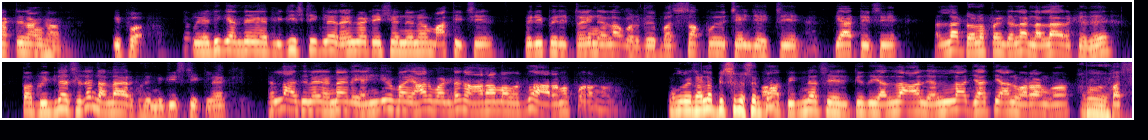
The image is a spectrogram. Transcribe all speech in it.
கட்டுறாங்க. இப்போ இப்போ எதுக்கு அந்த மிஜிஸ்டிக்ல ரயில்வே ஸ்டேஷன் மாத்திச்சு? பெரிய பெரிய ட்ரெயின் எல்லாம் வருது. பஸ் ஸ்டாப்பு சேஞ்ச் ஆயிடுச்சு. பிஆர்டிசி எல்லாம் டெவலப்மெண்ட் எல்லாம் நல்லா இருக்குது. இப்போ பிஸ்னஸில் நல்லா இருக்குது மிஜிஸ்டிக்ல எல்லாம் அதில் என்ன எங்கே யார் வந்துட்டு ஆறாமல் வருதோ போகிறாங்க போறாங்க உங்களுக்கு நல்ல பிசினஸ் இருக்கா? பிஸ்னஸ் இருக்குது. எல்லா ஆள் எல்லா ஜாதி ஆள் வராங்க. பஸ்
